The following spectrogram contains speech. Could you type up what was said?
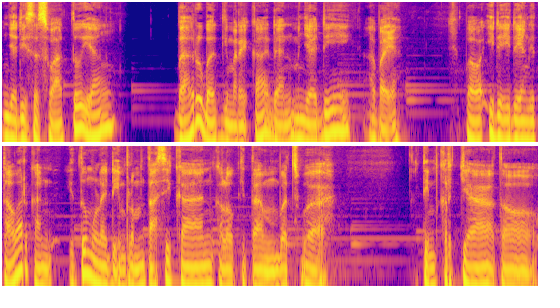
menjadi sesuatu yang baru bagi mereka dan menjadi apa ya bahwa ide-ide yang ditawarkan itu mulai diimplementasikan. Kalau kita membuat sebuah tim kerja atau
